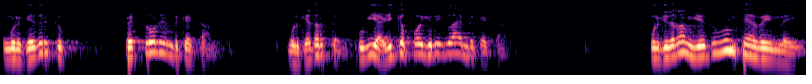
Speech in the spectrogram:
உங்களுக்கு எதற்கு பெட்ரோல் என்று கேட்டான்? உங்களுக்கு எதற்கு புவி அழிக்கப் போகிறீர்களா என்று கேட்டான். உங்களுக்கு இதெல்லாம் எதுவும் தேவையில்லை.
